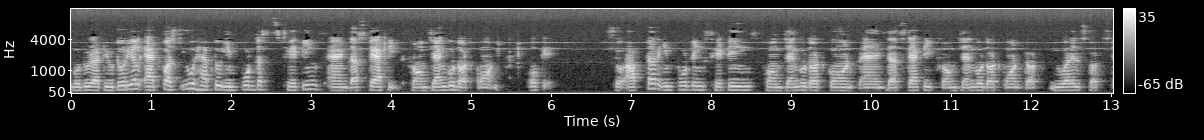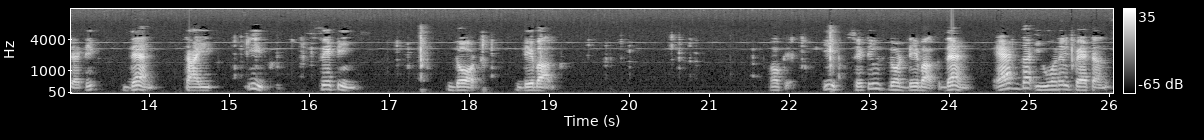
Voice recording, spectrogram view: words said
go to the tutorial at first you have to import the settings and the static from django.conf okay so after importing settings from django.conf and the static from django.conf.urls.static, then type if settings dot debug. Okay, if settings dot debug, then add the URL pattern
